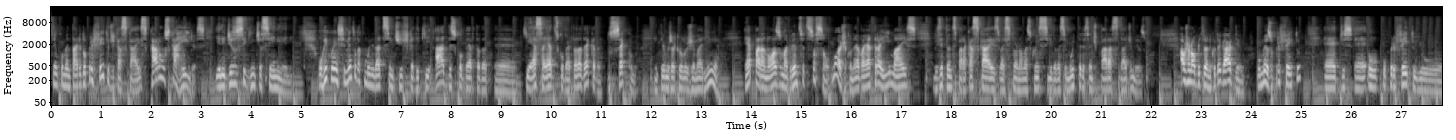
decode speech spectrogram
tem o um comentário do prefeito de Cascais, Carlos Carreiras, e ele diz o seguinte à CNN: O reconhecimento da comunidade científica de que a descoberta da, é, que essa é a descoberta da década, do século, em termos de arqueologia marinha, é para nós uma grande satisfação. Lógico, né? Vai atrair mais visitantes para Cascais, vai se tornar mais conhecida, vai ser muito interessante para a cidade mesmo. Ao jornal britânico The Guardian, o mesmo prefeito, é, diz, é, o, o, prefeito e o,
